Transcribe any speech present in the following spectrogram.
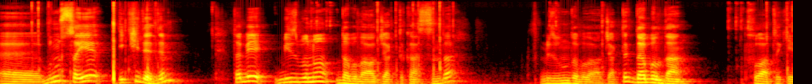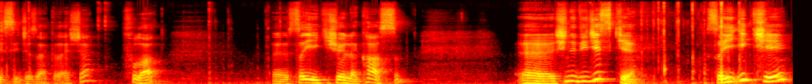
Ee, bunun sayı 2 dedim. Tabi biz bunu double alacaktık aslında. Biz bunu double alacaktık. Double'dan float'ı keseceğiz arkadaşlar. Float. Ee, sayı 2 şöyle kalsın. Ee, şimdi diyeceğiz ki sayı 2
